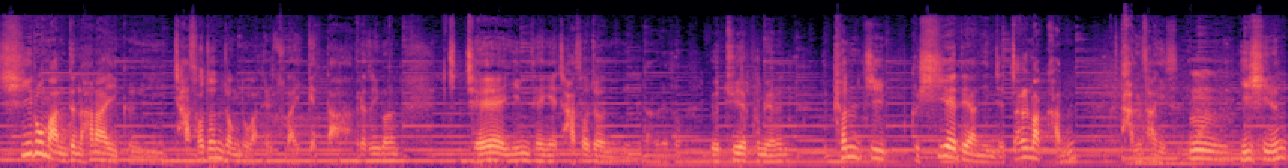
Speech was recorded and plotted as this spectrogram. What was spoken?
시로 만든 하나의 그이 자서전 정도가 될 수가 있겠다. 그래서 이거는 제 인생의 자서전입니다. 그래서 요 뒤에 보면은 편집 그 시에 대한 이제 짤막한 그 단상이 있습니다. 음. 이 시는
